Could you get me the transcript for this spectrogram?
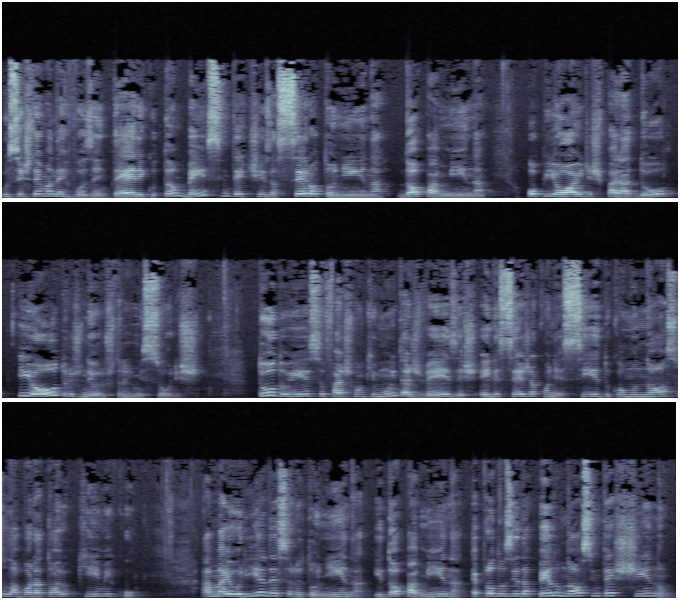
o sistema nervoso entérico também sintetiza serotonina, dopamina, opioides para dor e outros neurotransmissores. Tudo isso faz com que muitas vezes ele seja conhecido como nosso laboratório químico. A maioria da serotonina e dopamina é produzida pelo nosso intestino.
